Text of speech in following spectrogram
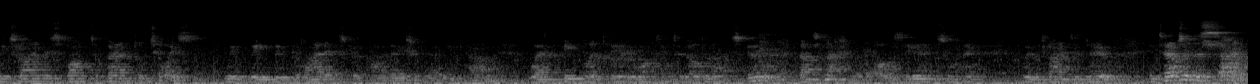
we try and respond to parental choice. We, we, we provide extra accommodation where we can, where people are clearly wanting to go to that school. That's national policy and it's something we've tried to do. In terms of the site,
